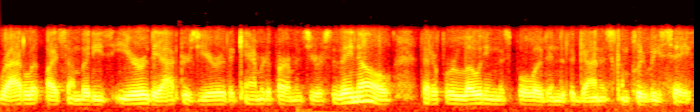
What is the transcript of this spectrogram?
rattle it by somebody's ear, the actor's ear, the camera department's ear, so they know that if we're loading this bullet into the gun, it's completely safe.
